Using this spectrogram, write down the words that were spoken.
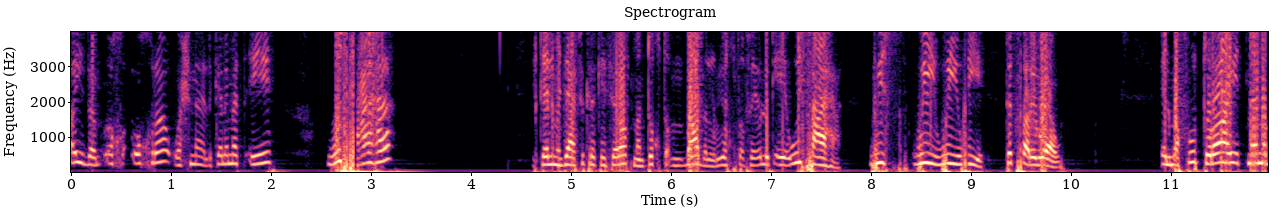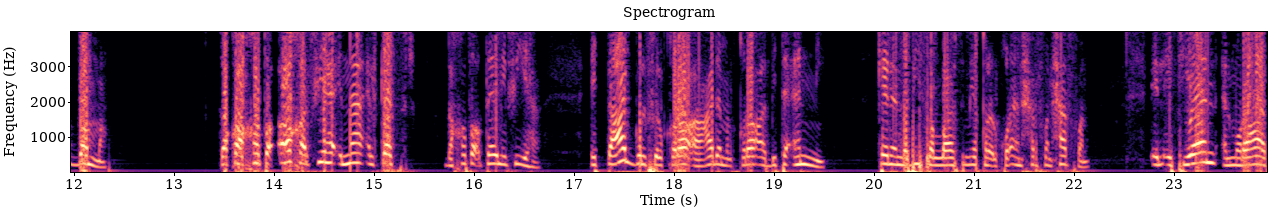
أيضا أخرى وإحنا لكلمة إيه؟ وسعها الكلمة دي على فكرة كثيرات من تخطئ بعض اللي يخطئ فيقول لك إيه؟ وسعها. ويس وي وي وي. تكسر الواو. المفروض تراعي تنام الضمة. تقع خطأ آخر فيها إنها الكسر. ده خطأ تاني فيها. التعجل في القراءة عدم القراءة بتأني. كان النبي صلى الله عليه وسلم يقرأ القرآن حرفا حرفا. الإتيان المراعاة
